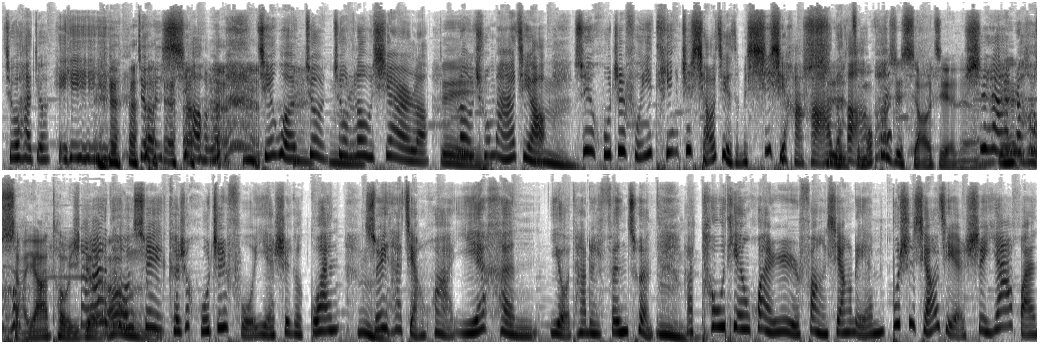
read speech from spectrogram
秋花就嘿嘿嘿就 笑了，结果就就露馅儿了，嗯、露出马脚，嗯、所以胡知府一听这小姐怎么嘻嘻哈哈的，怎么会是小姐呢？是啊，然后傻丫头一个，傻丫头，所以可是胡知府也是个官，嗯、所以他讲话也很有他的分寸。嗯，啊，偷天换日放香莲，不是小姐是丫鬟，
